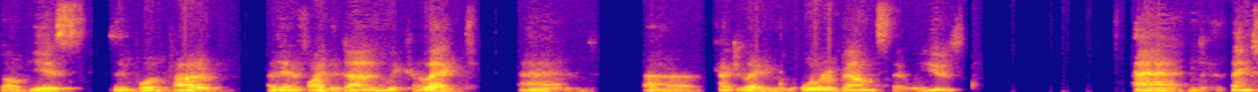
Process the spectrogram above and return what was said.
12 years. It's an important part of identifying the data that we collect and uh, calculating the water balance that we use. And thanks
